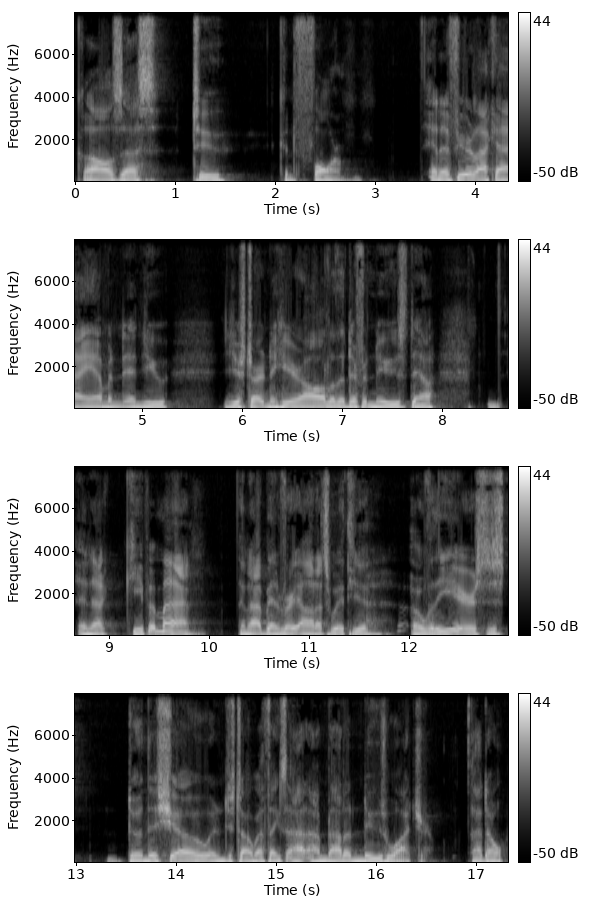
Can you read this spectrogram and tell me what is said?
cause us to conform. And if you're like I am and, and you you're starting to hear all of the different news now, and I keep in mind, and I've been very honest with you over the years, just doing this show and just talking about things. I, I'm not a news watcher. I don't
